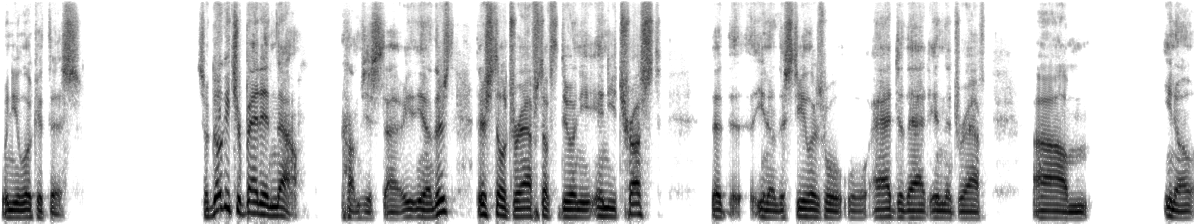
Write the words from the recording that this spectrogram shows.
when you look at this. So go get your bet in now. I'm just uh, you know there's there's still draft stuff to do and you and you trust that you know the Steelers will will add to that in the draft. Um, you know,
